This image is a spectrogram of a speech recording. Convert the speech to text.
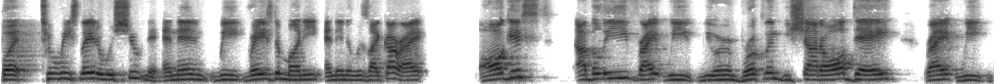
but two weeks later we're shooting it. And then we raised the money. And then it was like, all right, August, I believe, right? We we were in Brooklyn. We shot all day, right? We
